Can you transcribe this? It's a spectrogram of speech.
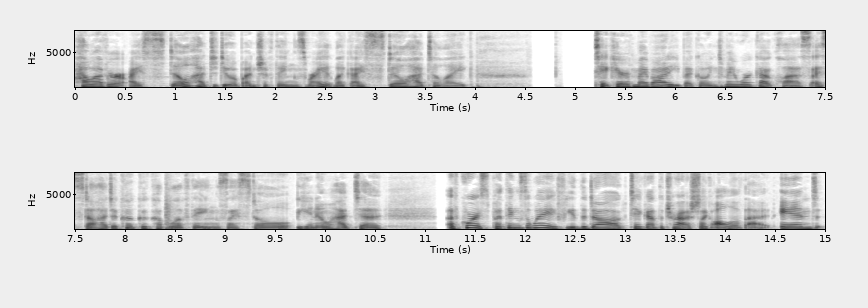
However, I still had to do a bunch of things, right? Like, I still had to, like, take care of my body by going to my workout class. I still had to cook a couple of things. I still, you know, had to of course, put things away, feed the dog, take out the trash, like all of that. And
